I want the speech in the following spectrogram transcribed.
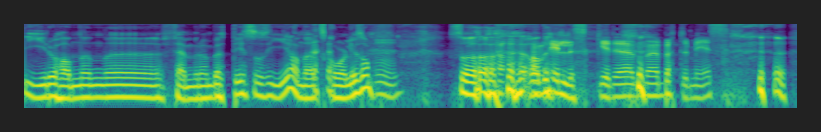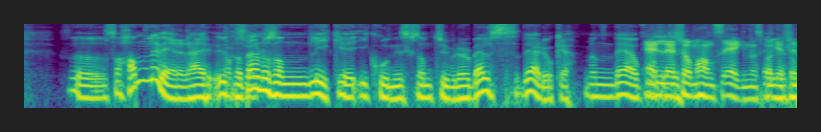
gir jo han en uh, femmer og en bøttis, og så gir han deg et score, liksom. Mm. Så, Han det, elsker en eh, bøtte med is. så, så han leverer her, uten at det er noe sånn like ikonisk som Tubular Bells. Det er det jo ikke. Men det er jo på en måte Eller som hans egne spagetti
